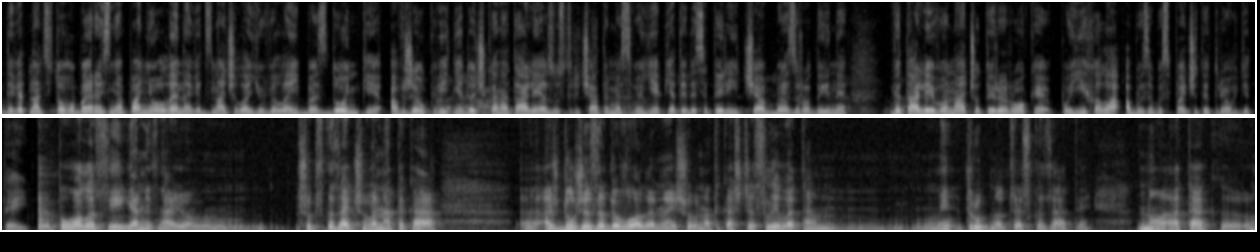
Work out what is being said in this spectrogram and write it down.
19 березня пані Олена відзначила ювілей без доньки, а вже у квітні дочка Наталія зустрічатиме своє 50-річчя без родини. В Італії вона 4 роки. Поїхала, аби забезпечити трьох дітей. По голосі я не знаю, щоб сказати, що вона така е, аж дуже задоволена і що вона така щаслива, там трудно це сказати. Ну, а так, е,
